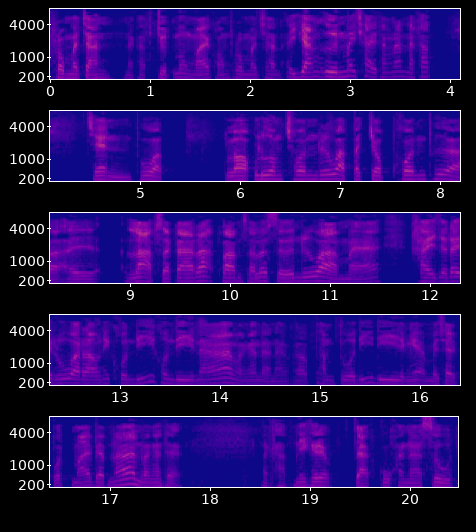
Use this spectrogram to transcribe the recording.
พรหมจรรย์นะครับ จุดมุ่งหมายของพรหมจรรย์ไอ้ย่างอื่นไม่ใช่ทั้งนั้นนะครับ เช่นพวกหลอกลวงชนหรือว่าประจบคนเพื่อไอ้ลาบสการะความสรรเสริญหรือว่าแหมใครจะได้รู้ว่าเรานี่คนดีคนดีนะว่างั้นนะนะครับทำตัวดีดีๆอย่างเงี้ยไม่ใช่กฎหมายแบบนั้นว่างั้นเถอะนะครับ นี่เขาเรียกจากกุหนาสูตร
